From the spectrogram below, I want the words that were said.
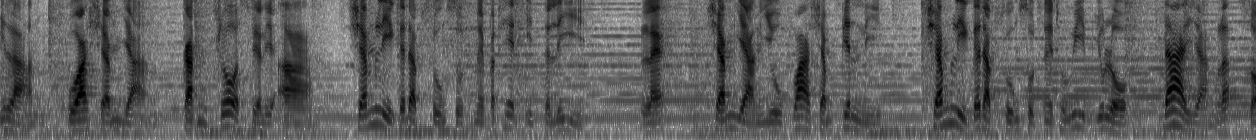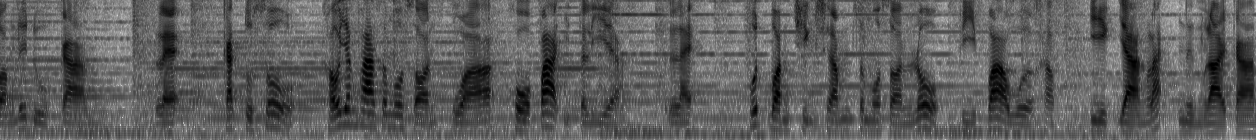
มิลานคว้าแชมป์อย่างกันโชเซียริอาแชมป์ลีกระดับสูงสุดในประเทศอิตาลี และแชมป์อย่างยูฟ่าแชมเปี้ยนลีกแชมป์ลีกระดับสูงสุดในทวีปยุโรปได้อย่างละ2ฤดูกาลและกัตตุโซเขายังพาสโมสรคว้าโคปาอิตาเลีย และฟุตบอลชิงแชมป์สโมสรโลกฟีฟ่าเวิร์ครับอีกอย่างละหนึ่งรายการ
